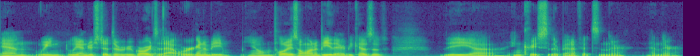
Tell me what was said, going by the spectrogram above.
And we we understood the rewards of that. We're going to be, you know, employees don't want to be there because of the uh, increase of their benefits and their and their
